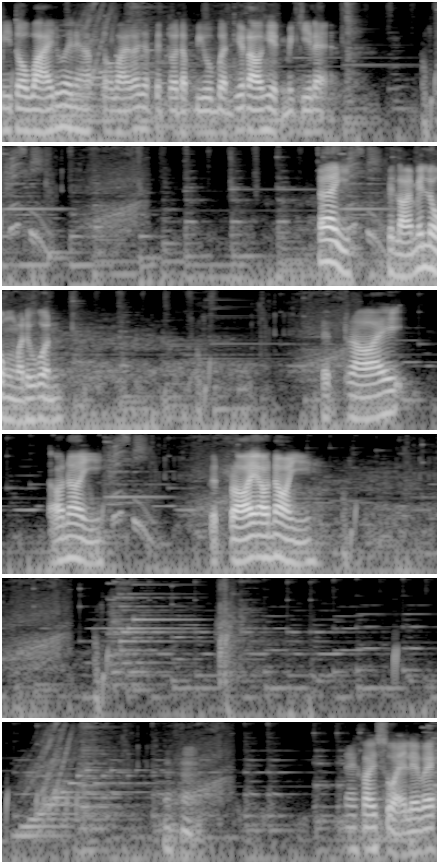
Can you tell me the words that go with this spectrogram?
มีตัว Y ด้วยนะครับ ตัว Y ก็จะเป็นตัว W เหมือนที่เราเห็นเมื่อกี้แหละเฮ้ยเป็นร้อยไม่ลงว่ะทุกคนเป็นร้อย เอาหน่อยเป็นร้อยเอาหน่อย ค่อยสวยเลยเว้ย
